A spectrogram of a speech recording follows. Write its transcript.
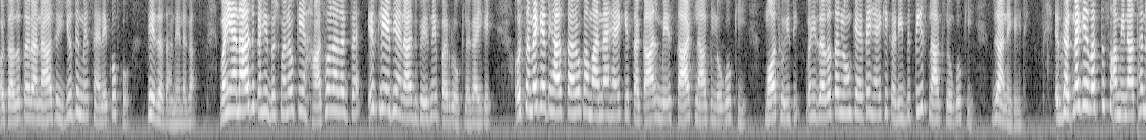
और ज़्यादातर अनाज युद्ध में सैनिकों को भेजा जाने लगा। वहीं अनाज कहीं दुश्मनों के हाथों न लग जाए, इसलिए भी अनाज भेजने पर रोक लगाई गई। उस समय के इतिहासकारों का मानना है कि सकाल में 60 लाख लोगों की मौत हुई थी। वहीं ज़्यादातर लोग कहते हैं कि करीब 30 लाख लोगों की जाने गई थी। इस घटना के वक्त स्वामीनाथन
